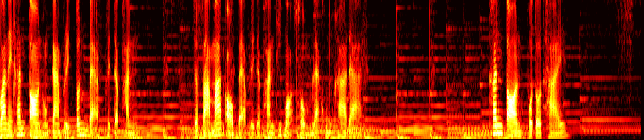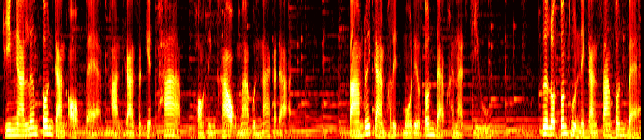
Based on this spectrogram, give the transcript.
ว่าในขั้นตอนของการผลิตต้นแบบผลิตภัณฑ์ จะสามารถออกแบบผลิตภัณฑ์ที่เหมาะสมและคุ้มค่าได้ ขั้นตอนโปรโตไทป์ทีมงานเริ่มต้นการออกแบบผ่านการสเก็ตภาพของสินค้าออกมาบนหน้ากระดาษ ตามด้วยการผลิตโมเดลต้นแบบขนาดจิ๋ว เพื่อลดต้นทุนในการสร้างต้นแบบ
